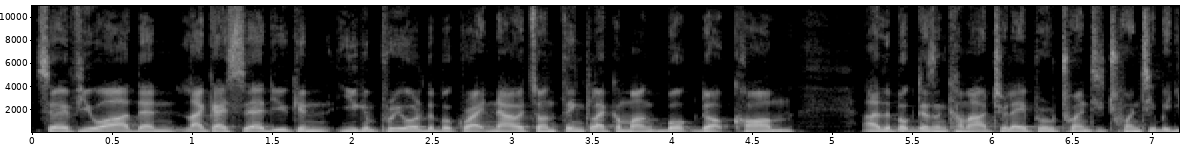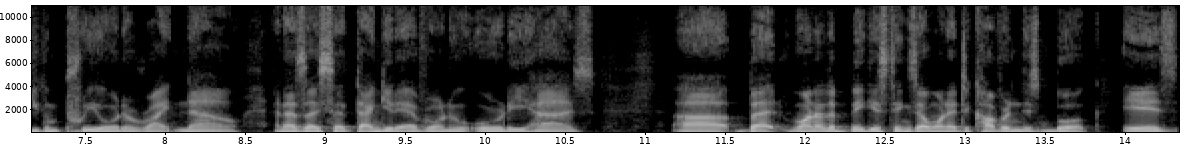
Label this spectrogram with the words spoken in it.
So if you are, then like I said, you can, you can pre-order the book right now. It's on thinklikeamonkbook.com. Uh, the book doesn't come out till April 2020, but you can pre-order right now. And as I said, thank you to everyone who already has. Uh, but one of the biggest things I wanted to cover in this book is,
